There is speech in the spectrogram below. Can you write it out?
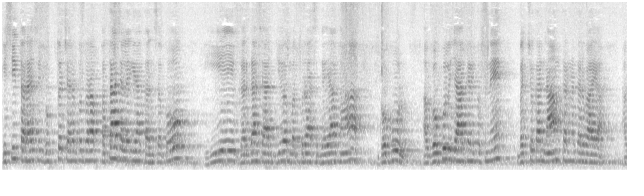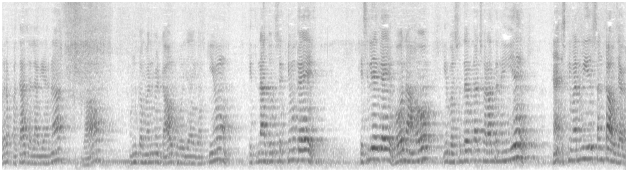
किसी तरह से गुप्तचर को द्वारा पता चल गया कंस को, ये गर्गाचार्य मथुरा से गया कहा? गोकुल। और गोकुल जाकर उसने बच्चों का नामकरण करवाया। अगर पता चला गया ना, वाह, उनका मन में डाउट हो जाएगा। क्यों? इतना दूर से क्यों गए? इसलिए गए हो ना हो, ये वसुदेव का छोरा तो नहीं है। हैं? इसके मन में ये शंका हो जाएगा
